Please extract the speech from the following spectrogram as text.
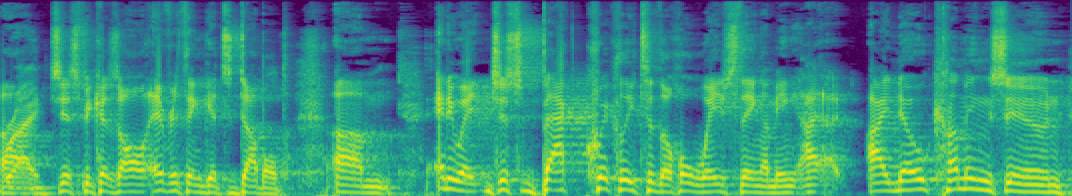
um, right. just because all everything gets doubled. Um, anyway just back quickly to the whole waves thing. I mean i i know coming soon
